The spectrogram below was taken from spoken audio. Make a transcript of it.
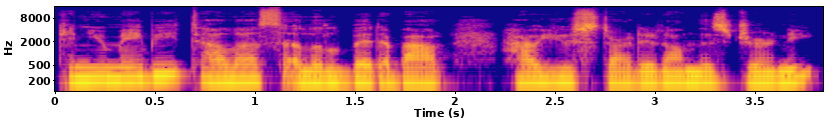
Can you maybe tell us a little bit about how you started on this journey?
